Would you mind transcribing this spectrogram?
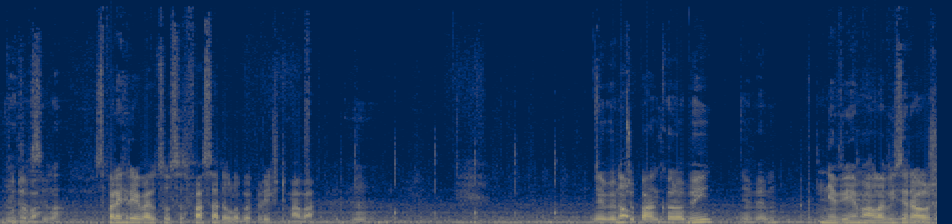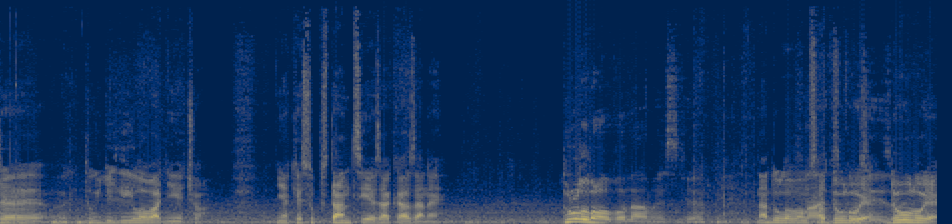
budova. sila. S prehrievajúcou sa fasádou, lebo je príliš tmavá. Hm. Neviem, No. čo pánko robí. Neviem. Neviem, ale vyzeral, že tu ide dílovať niečo. Nejaké substancie zakázané. Dulovo námestie. Na Dulovom sa Maťku duluje. Duluje.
